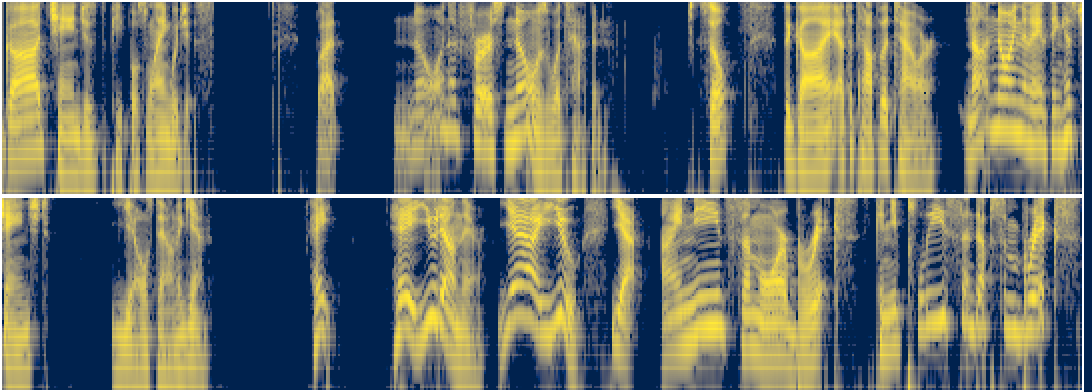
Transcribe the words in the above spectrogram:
God changes the people's languages. But no one at first knows what's happened. So, the guy at the top of the tower, not knowing that anything has changed, yells down again. Hey, hey, you down there. Yeah, you. Yeah, I need some more bricks. Can you please send up some bricks?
